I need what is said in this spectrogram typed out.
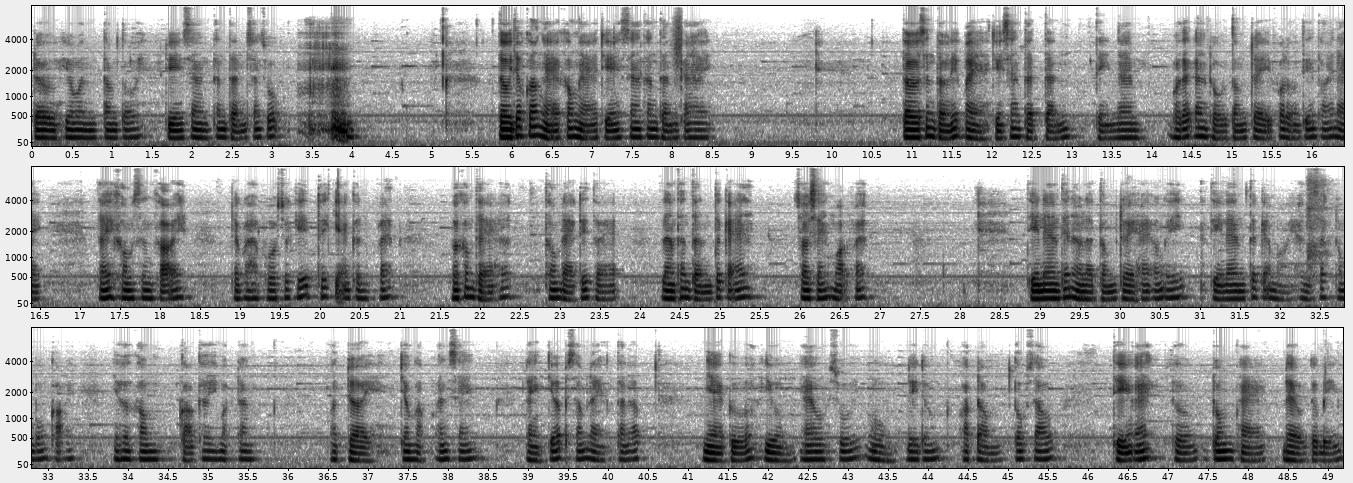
Từ hiu minh tâm tối, chuyển sang thanh tịnh sáng suốt. Từ chấp có ngã, không ngã, chuyển sang thanh tịnh cả hai. Từ sinh tử niết bàn, chuyển sang tịch tỉnh thiện nam. Bồ tát an trụ tổng trì vô lượng tiến thoái này. Thấy không sinh khởi trải qua vô số kiếp thuyết giảng kinh pháp, và không thể hết thông đạt trí tuệ, làm thanh tịnh tất cả soi sáng mọi pháp. Thiện nam thế nào là tổng trì hay ấn ý? Thiện nam tất cả mọi hình sắc trong bốn cõi, như hư không, cỏ cây, mặt trăng. Mặt trời châu ngọc ánh sáng làng chớp sấm làng tan ấp. Nhà cửa, giường, ao, suối, nguồn, đi đứng, hoạt động tốt xấu. Thiện ác, thượng, trung, hạ đều từ biển.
